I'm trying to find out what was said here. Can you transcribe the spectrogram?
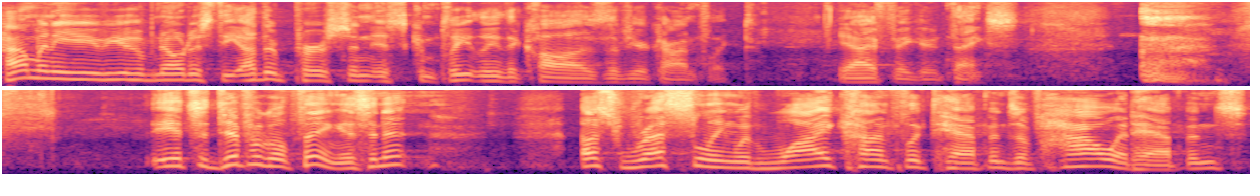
How many of you have noticed the other person is completely the cause of your conflict? Yeah, I figured. Thanks. it's a difficult thing, isn't it? Us wrestling with why conflict happens, of how it happens.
